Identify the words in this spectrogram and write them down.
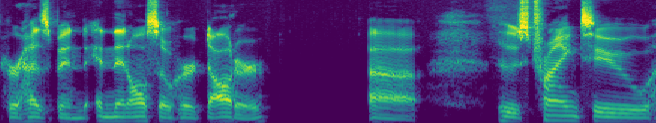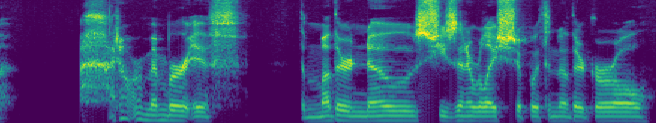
her husband and then also her daughter uh who's trying to i don't remember if the mother knows she's in a relationship with another girl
